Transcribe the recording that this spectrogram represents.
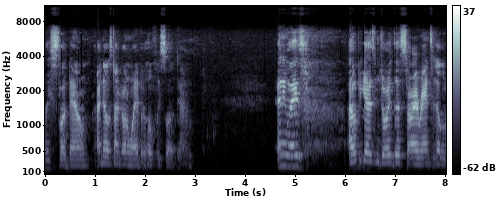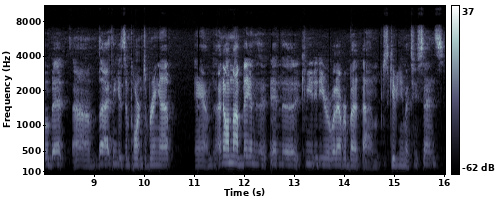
at least slowed down. I know it's not going away, but hopefully slowed down. Anyways, I hope you guys enjoyed this. Sorry I ranted a little bit, um, but I think it's important to bring up. And I know I'm not big in the, in the community or whatever, but um, just giving you my two cents.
